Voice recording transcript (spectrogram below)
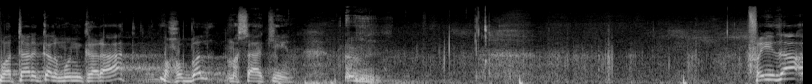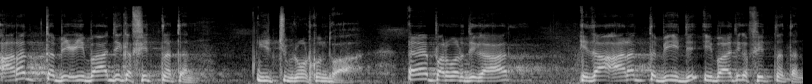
وترك المنكرات وحب المساكين. فیضا عرد تہٕ بیٚیہِ عبادِ کا فِتنتن یہِ تہِ چھُ برونٛٹھ کُن اے پروردِگار اِدا عرد تہٕ بیٚیہِ کا فِتنتن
